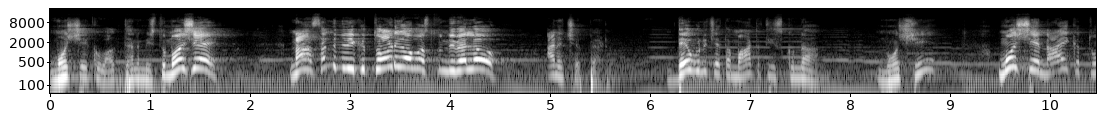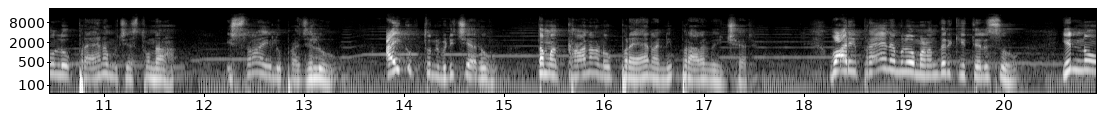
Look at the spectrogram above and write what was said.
మోషేకు వాగ్దానం ఇస్తూ మోషే నా సన్నిధి నీకు తోడుగా వస్తుంది వెళ్ళు అని చెప్పాడు. దేవుని చేత మాట తీసుకున్న మోషే మోషే నాయకత్వంలో ప్రయాణం చేస్తున్న ఇస్రాయిలు ప్రజలు ఐగుప్తును విడిచారు. తమ కానాను ప్రయాణాన్ని ప్రారంభించారు. వారి ప్రయాణంలో మనందరికీ తెలుసు ఎన్నో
